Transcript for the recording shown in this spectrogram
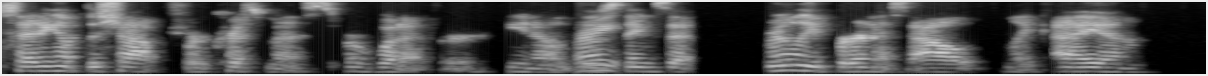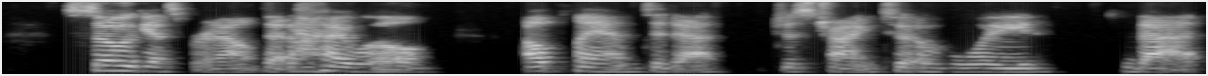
setting up the shop for Christmas or whatever, you know, those right. things that really burn us out. Like I am so against burnout that I will, I'll plan to death just trying to avoid that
